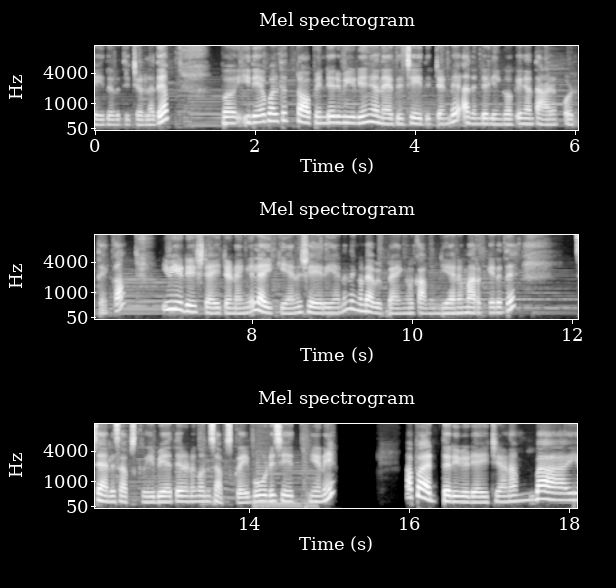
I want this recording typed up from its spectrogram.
ചെയ്തെടുത്തിട്ടുള്ളത്. അപ്പോൾ ഇതേപോലത്തെ ടോപ്പിന്റെ ഒരു വീഡിയോ ഞാൻ നേരത്തെ ചെയ്തിട്ടുണ്ട്. അതിന്റെ ലിങ്കൊക്കെ ഞാൻ താഴെ കൊടുത്തേക്കാം. ഈ വീഡിയോ ഇഷ്ടമായിട്ടുണ്ടെങ്കിൽ ലൈക്ക് ചെയ്യാനും ഷെയർ ചെയ്യാനും നിങ്ങളുടെ അഭിപ്രായങ്ങൾ കമന്റ് ചെയ്യാനും മറക്കരുത്. ചാനൽ സബ്സ്ക്രൈബ് ചെയ്യാത്തവരുണ്ടെങ്കിൽ ഒന്ന് സബ്സ്ക്രൈബ് കൂടി ചെയ്യണേ. അപ്പോൾ അടുത്തൊരു വീഡിയോ ആയിട്ട് കാണാം. ബായ്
